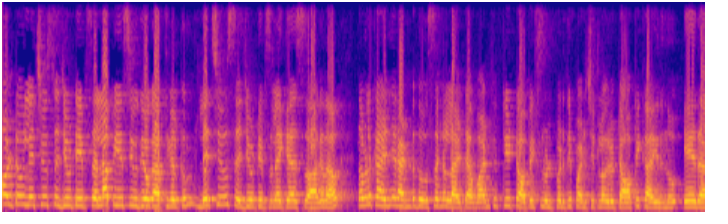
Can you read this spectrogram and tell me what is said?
all to Lettuce Edu Tips. എല്ലാ പി എസ് സി ഉദ്യോഗാർത്ഥികൾക്കും ലെറ്റ്യൂസ് എജ്യൂ ടിപ്സിലേക്ക് സ്വാഗതം. നമ്മൾ കഴിഞ്ഞ രണ്ട് ദിവസങ്ങളിലായിട്ട് വൺ ഫിഫ്റ്റി ടോപ്പിക്സിൽ ഉൾപ്പെടുത്തി പഠിച്ചിട്ടുള്ള ഒരു ടോപ്പിക് ആയിരുന്നു. ഏത്?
